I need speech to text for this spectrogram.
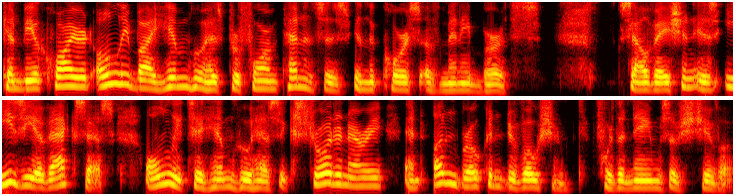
can be acquired only by him who has performed penances in the course of many births. Salvation is easy of access only to him who has extraordinary and unbroken devotion for the names of Shiva.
